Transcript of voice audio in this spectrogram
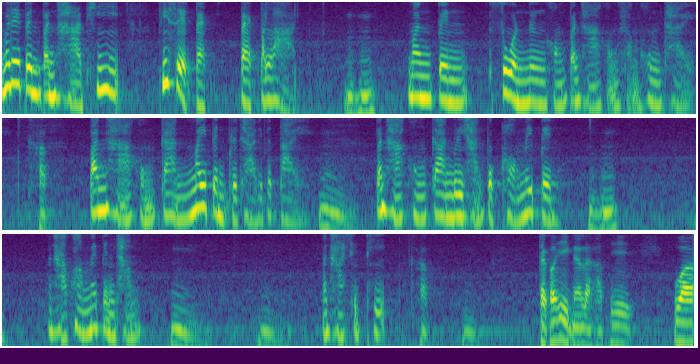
ไม่ได้เป็นปัญหาที่พิเศษแปลกแปลกประหลาดอือฮึมันเป็นส่วนหนึ่งของปัญหาของสังคมไทยครับปัญหาของการไม่เป็นประชาธิปไตยอืมปัญหาของการบริหารปกครองไม่เป็นอือฮึปัญหาความไม่เป็นธรรมอืมปัญหาสิทธิครับอืมแต่ก็อีกนั่นแหละครับพี่ว่า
